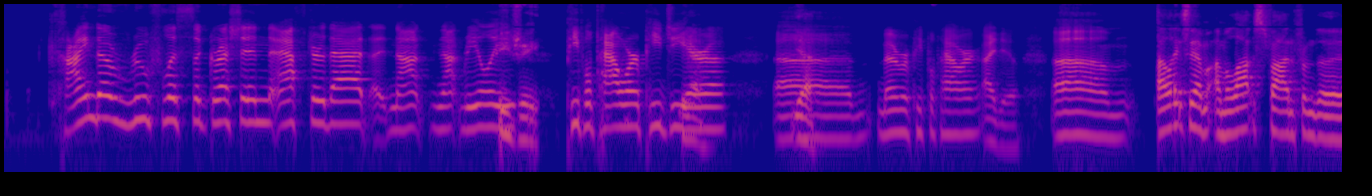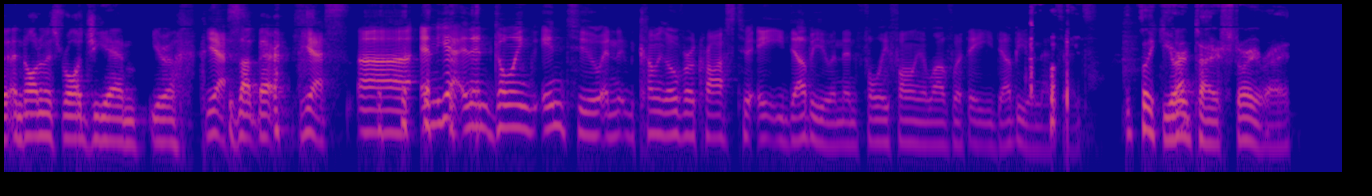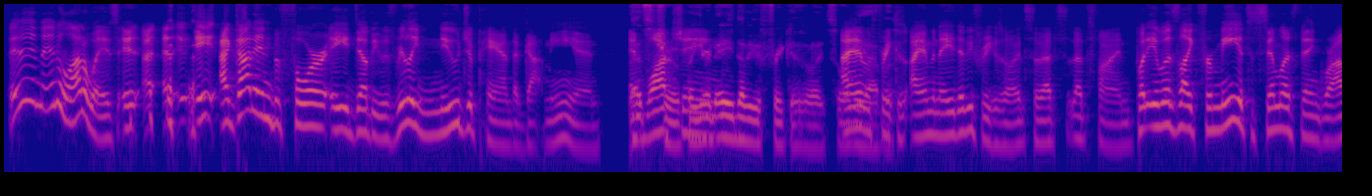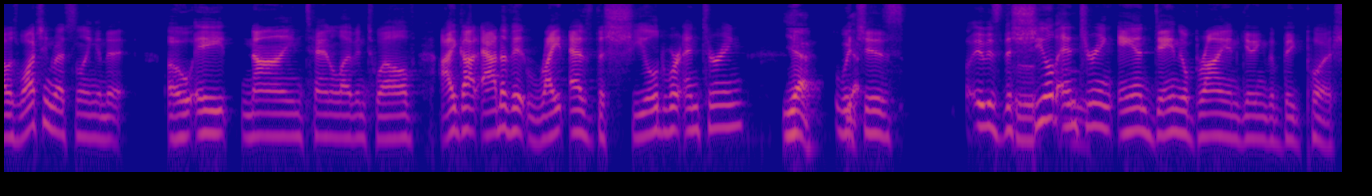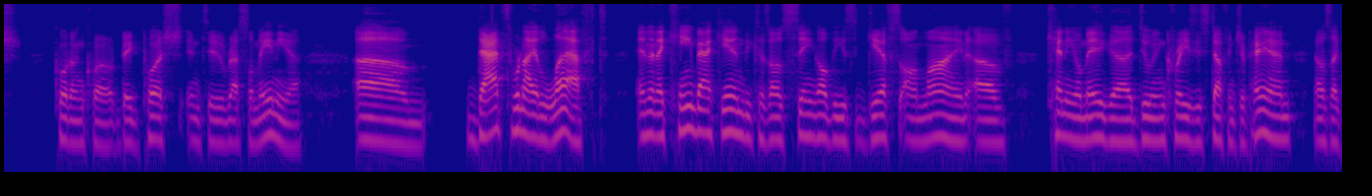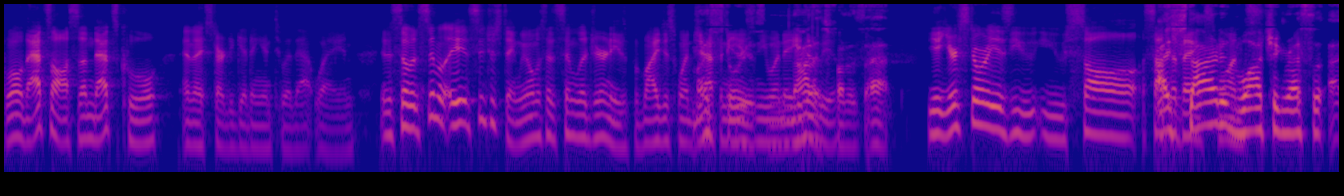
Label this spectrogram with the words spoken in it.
kind of ruthless aggression after that uh, not not really PG. people power pg Yeah. era uh yeah. remember people power i do um I like to say I'm, I'm a lapsed fan from the anonymous Raw GM era. yes Is that better? yes uh and yeah and then going into and coming over across to aew and then fully falling in love with aew in that sense It's like your Yeah. entire story, right? in, in a lot of ways it, I, it, it, I got in before aew it was really new japan that got me in and That's watching true. But you're an AEW freakazoid. So I am a have freak. with- I am an AEW freakazoid, so that's that's fine. But it was like for me, it's a similar thing where I was watching wrestling in the 08, 9, 10, 11, 12. I got out of it right as the Shield were entering, Yeah. which is it was the Shield entering and Daniel Bryan getting the big push, quote unquote, big push into WrestleMania. Um, that's when I left, and then I came back in because I was seeing all these gifs online of Kenny Omega doing crazy stuff in Japan. And I was like, "Well, that's awesome. That's cool." And I started getting into it that way, and and so it's similar. It's interesting. We almost had similar journeys, but I just went My story Japanese, is and you went not AEW. as fun as that. Yeah, your story is you you saw. Sasha I Banks started once. watching wrestling. uh,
